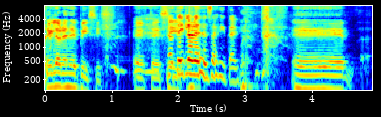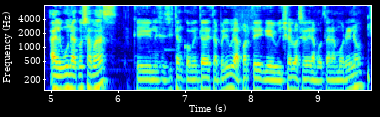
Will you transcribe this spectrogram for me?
Taylor es de Pisces. Este, sí. No, Taylor es de Sagitario. Eh, ¿Alguna cosa más que necesitan comentar de esta película? Aparte de que Villalba se va a ir a votar a Moreno.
